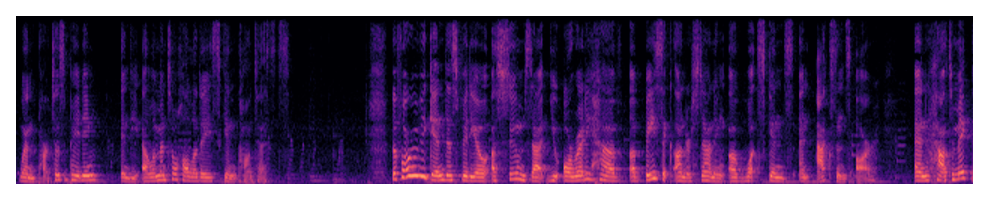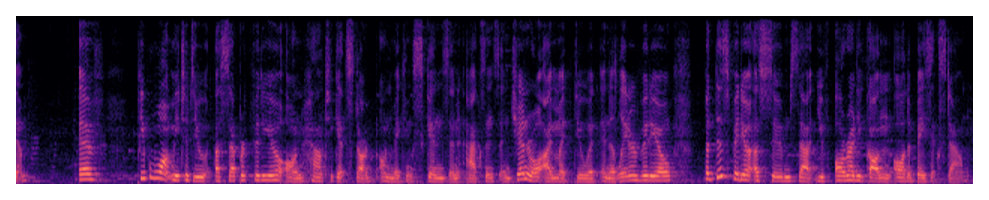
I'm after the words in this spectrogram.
when participating in the elemental holiday skin contests. Before we begin, this video assumes that you already have a basic understanding of what skins and accents are and how to make them. If people want me to do a separate video on how to get started on making skins and accents in general, I might do it in a later video, but this video assumes that you've already gotten all the basics down.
